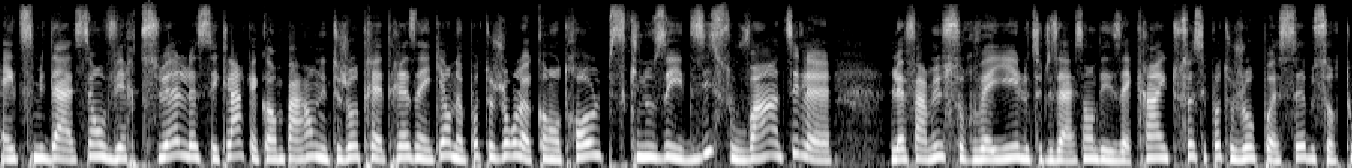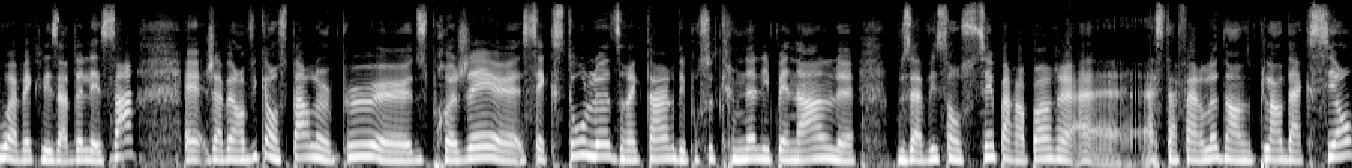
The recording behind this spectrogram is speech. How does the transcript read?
intimidation virtuelle, c'est clair que comme parents, on est toujours très très inquiets. On n'a pas toujours le contrôle. Puis ce qui nous est dit souvent, tu sais, le le fameux surveiller l'utilisation des écrans et tout ça, c'est pas toujours possible, surtout avec les adolescents. Euh, J'avais envie qu'on se parle un peu euh, du projet euh, Sexto, là, directeur des poursuites criminelles et pénales. Vous avez son soutien par rapport à, à cette affaire-là dans le plan d'action,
